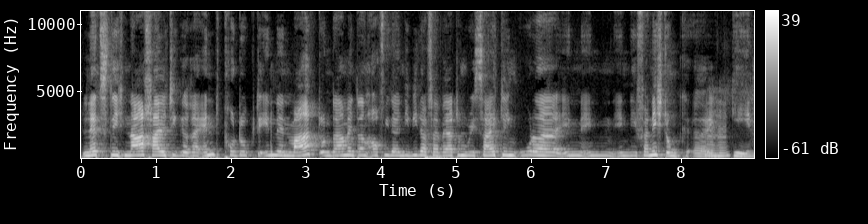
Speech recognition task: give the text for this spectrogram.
letztlich nachhaltigere Endprodukte in den Markt und damit dann auch wieder in die Wiederverwertung, Recycling oder in, in, in die Vernichtung äh, mhm. gehen.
